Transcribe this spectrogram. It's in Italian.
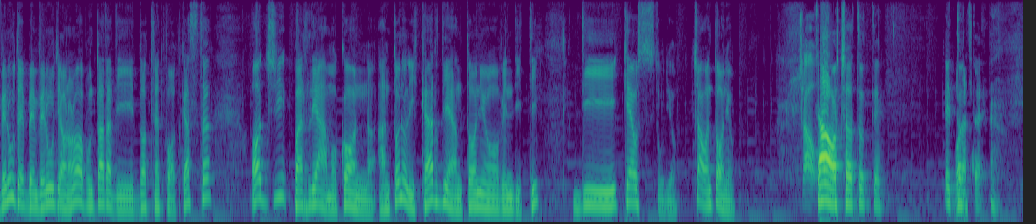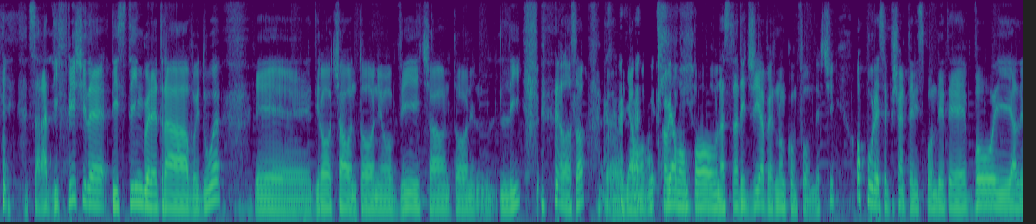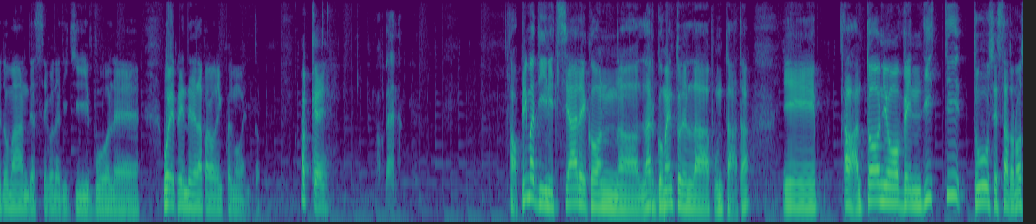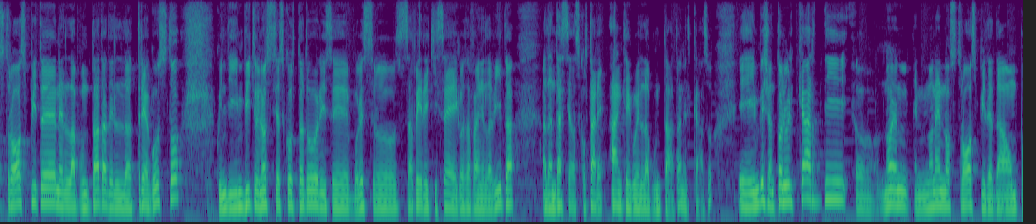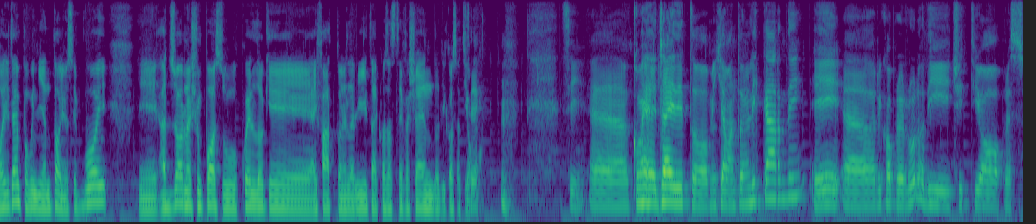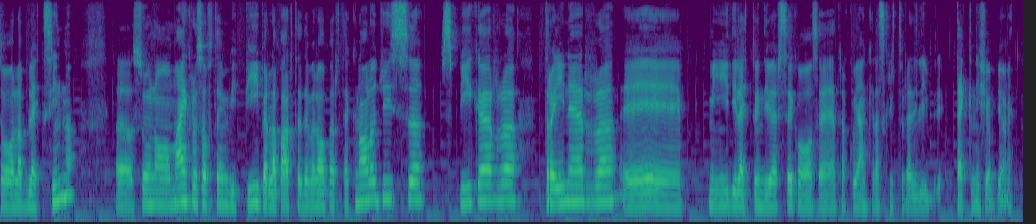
benvenute e benvenuti a una nuova puntata di .NET Podcast. Oggi parliamo con Antonio Liccardi e Antonio Venditti di Chaos Studio. Ciao Antonio. Ciao. Ciao, ciao a tutti. E tutte. Sarà difficile distinguere tra voi due e dirò ciao Antonio V, ciao Antonio lì, non lo so, vediamo, troviamo un po' una strategia per non confonderci, oppure semplicemente rispondete voi alle domande a seconda di chi vuole, vuole prendere la parola in quel momento. Ok. Va bene. Oh, prima di iniziare con uh, l'argomento della puntata, eh, allora, Antonio Venditti, tu sei stato nostro ospite nella puntata del 3 agosto, quindi invito i nostri ascoltatori, se volessero sapere chi sei, cosa fai nella vita, ad andarsi ad ascoltare anche quella puntata, nel caso. E invece Antonio Ilcardi non, è, non, è, nostro ospite da un po' di tempo, quindi Antonio, se vuoi, eh, aggiornaci un po' su quello che hai fatto nella vita, cosa stai facendo, di cosa ti sì. occupi. Sì, eh, come già hai detto mi chiamo Antonio Liccardi e eh, ricopro il ruolo di CTO presso la Blacksin. Eh, sono Microsoft MVP per la parte Developer Technologies, speaker, trainer e mi diletto in diverse cose, tra cui anche la scrittura di libri, tecnici ovviamente.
